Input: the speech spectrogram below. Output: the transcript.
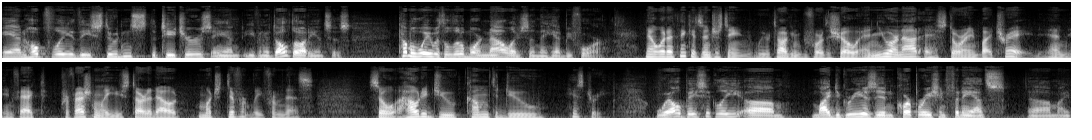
and hopefully the students, the teachers, and even adult audiences come away with a little more knowledge than they had before. Now, what I think is interesting, we were talking before the show, and you are not a historian by trade. And in fact, professionally, you started out much differently from this. So, how did you come to do history? Well, basically, um, my degree is in corporation finance. Um, I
